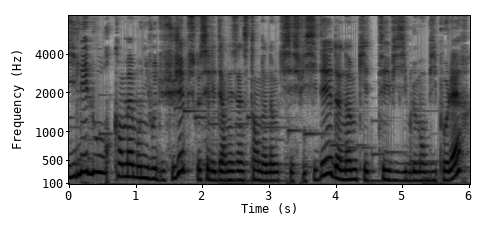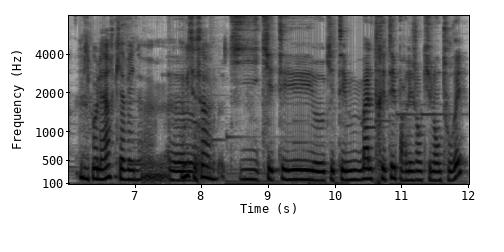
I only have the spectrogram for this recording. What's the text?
Il est lourd quand même au niveau du sujet, puisque c'est les derniers instants d'un homme qui s'est suicidé, d'un homme qui était visiblement bipolaire, Bipolaire, qui avait une... Euh, Oui, c'est ça. qui, qui était euh, qui était maltraité par les gens qui l'entouraient.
